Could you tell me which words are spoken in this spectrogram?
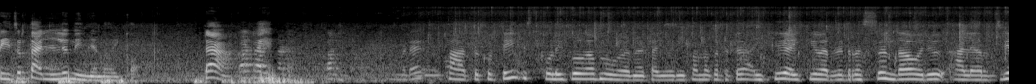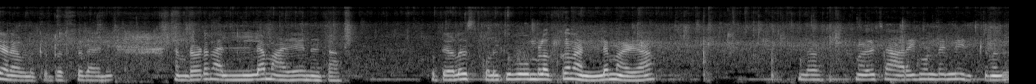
ടീച്ചർ തല്ലും നിന്നെ നോക്കോ കേട്ടാ പാത്തുക്കുട്ടി സ്കൂളിൽ പോകാൻ പോവുകയാണ് കേട്ടോ. യൂണിഫോം ഒക്കെ ഇട്ടിട്ട് അയക്ക് അയക്ക് വെറുതെ ഡ്രസ്സ് എന്താ ഒരു അലർജിയാണ് അവൾക്ക് ഡ്രസ്സ് ഇടാൻ നമ്മുടെ അവിടെ നല്ല മഴയാണ് കേട്ടോ. കുട്ടികൾ സ്കൂളിലേക്ക് പോകുമ്പോഴൊക്കെ നല്ല മഴ. എന്താ മഴ ചാറി കൊണ്ട് തന്നെ ഇരിക്കുന്നത്.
